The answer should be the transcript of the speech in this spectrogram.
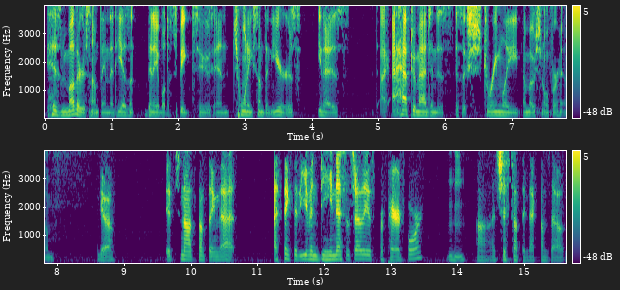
his mother something that he hasn't been able to speak to in 20 something years you know is I, I have to imagine is is extremely emotional for him Yeah. It's not something that I think that even Dean necessarily is prepared for. Mhm. Uh, it's just something that comes out,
